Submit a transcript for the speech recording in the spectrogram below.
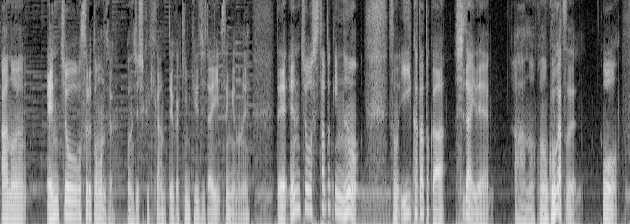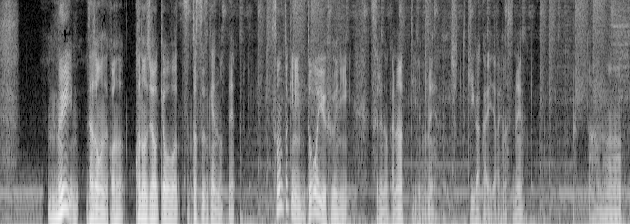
あの、延長をすると思うんですよ。この自粛期間っていうか緊急事態宣言のね。で、延長した時の、その言い方とか次第で、あの、この5月を、無理だと思うの、この、この状況をずっと続けるのって。その時にどういう風にするのかなっていうのね、ちょっと気がかりではありますね。あのー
